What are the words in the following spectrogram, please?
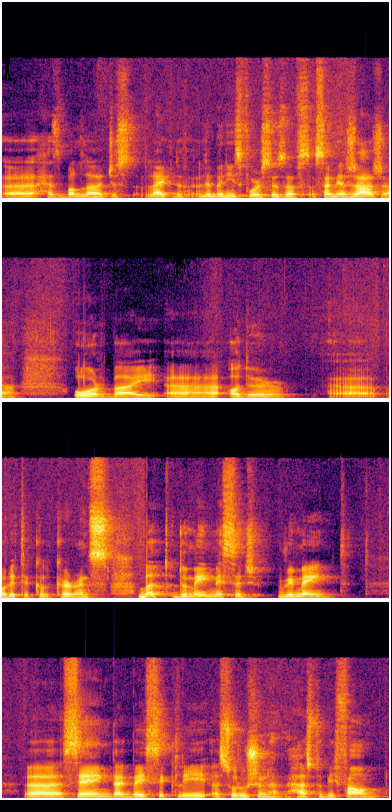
uh, Hezbollah, just like the Lebanese forces of Samir Geagea, or by uh, other uh, political currents. But the main message remained, uh, saying that basically a solution has to be found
